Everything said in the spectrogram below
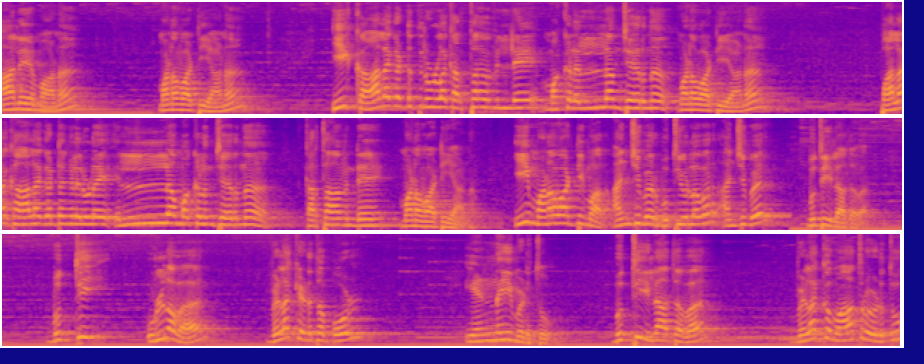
ആലയമാണ് മണവാട്ടിയാണ്. ഈ കാലഘട്ടത്തിലുള്ള കർത്താവിന്റെ മക്കളെല്ലാം ചേർന്ന് മണവാട്ടിയാണ്. പല കാലഘട്ടങ്ങളിലുള്ള എല്ലാ മക്കളും ചേർന്ന് കർത്താവിന്റെ മണവാട്ടിയാണ്. ഈ മണവാട്ടിമാർ അഞ്ചു പേർ ബുദ്ധിയുള്ളവർ അഞ്ചു പേർ ബുദ്ധിയില്ലാത്തവർ. ബുദ്ധി ഉള്ളവർ വിളക്കെടുത്തപ്പോൾ എണ്ണയും എടുത്തു. ബുദ്ധിയില്ലാത്തവർ വിളക്ക് മാത്രം എടുത്തു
